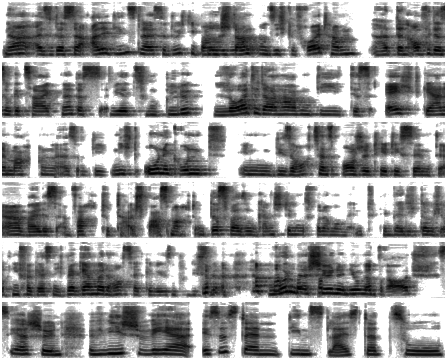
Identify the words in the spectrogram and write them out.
ne, also dass da alle Dienstleister durch die Bank mhm. standen und sich gefreut haben, hat dann auch wieder so gezeigt, ne, dass wir zum Glück Leute da haben, die das echt gerne machen, also die nicht ohne Grund in dieser Hochzeitsbranche tätig sind, ja, weil das einfach total Spaß macht. Und das war so ein ganz stimmungsvoller Moment. Den werde ich, glaube ich, auch nie vergessen. Ich wäre gern bei der Hochzeit gewesen von dieser wunderschönen jungen junge Braut. Sehr schön. Wie schwer ist es denn, Dienstleister zu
